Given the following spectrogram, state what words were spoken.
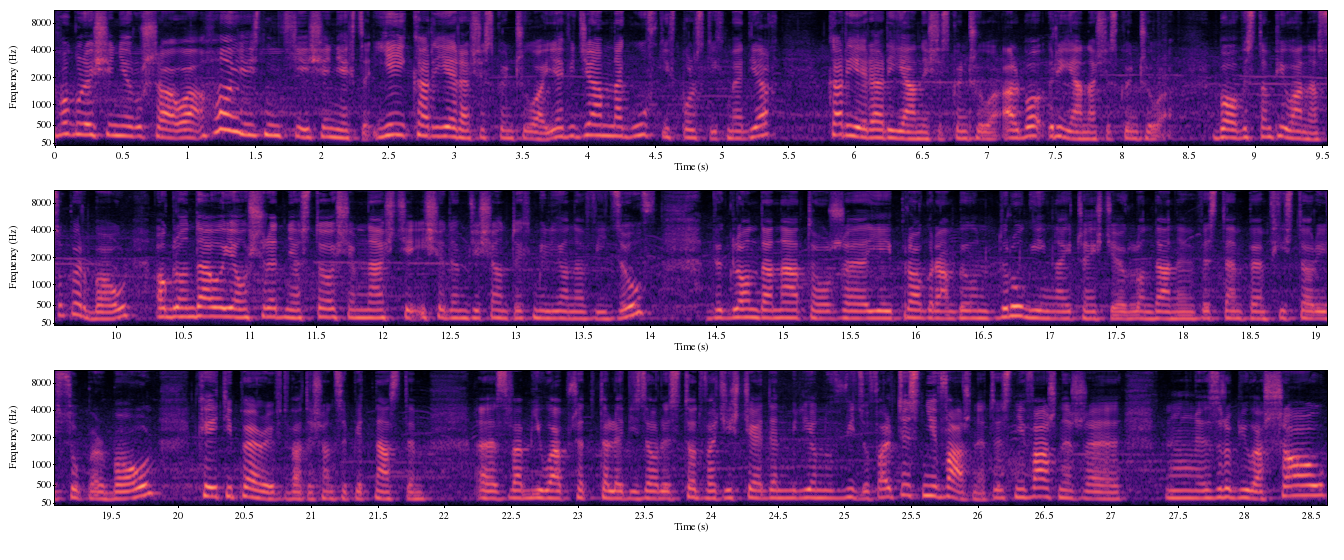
w ogóle się nie ruszała, o, nic jej się nie chce. Jej kariera się skończyła. Ja widziałam nagłówki w polskich mediach, kariera Riany się skończyła, albo Rihanna się skończyła, bo wystąpiła na Super Bowl, oglądało ją średnio 118,7 miliona widzów. Wygląda na to, że jej program był drugim najczęściej oglądanym występem w historii Super Bowl. Katy Perry w 2015 e, zwabiła przed telewizory 121 milionów widzów, ale to jest nieważne. To jest nieważne, że mm, zrobiła show,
